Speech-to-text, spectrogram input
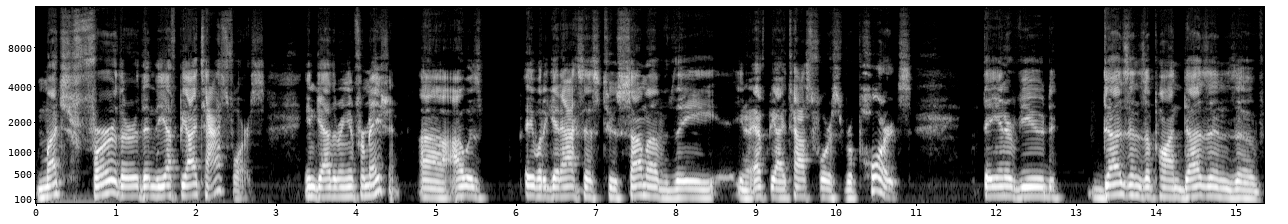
much further than the FBI task force in gathering information. Uh, I was able to get access to some of the you know FBI task force reports. They interviewed dozens upon dozens of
